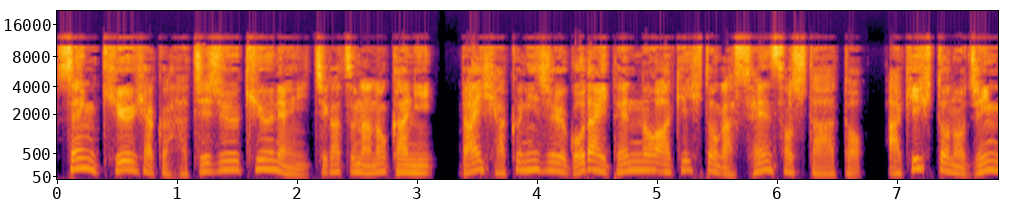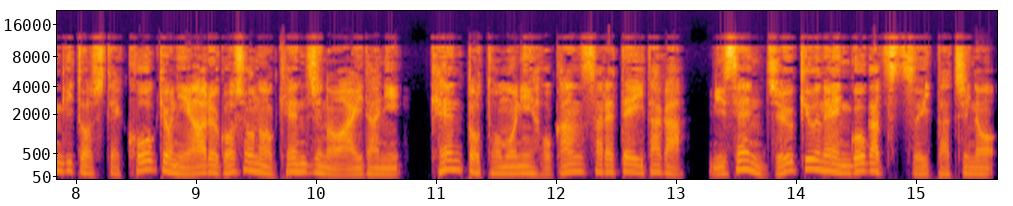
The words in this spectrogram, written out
1989年1月7日に、第125代天皇秋人が戦争した後、秋人の神儀として皇居にある御所の検事の間に、剣と共に保管されていたが、2019年5月1日の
